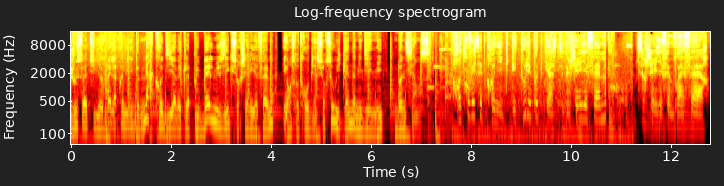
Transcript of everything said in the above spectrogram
Je vous souhaite une belle après-midi de mercredi avec la plus belle musique sur Chéri FM et on se retrouve bien sûr ce week-end à midi et demi. Bonne séance. Retrouvez cette chronique et tous les podcasts de Chérie FM sur chérifm.fr.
